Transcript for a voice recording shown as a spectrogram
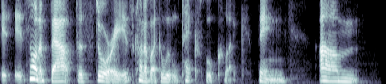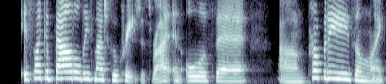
it, it's not about the story, it's kind of like a little textbook like thing. Um, it's like about all these magical creatures, right? And all of their um, properties and like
